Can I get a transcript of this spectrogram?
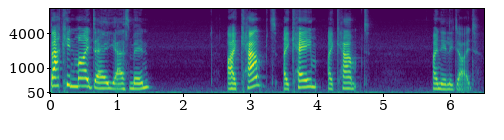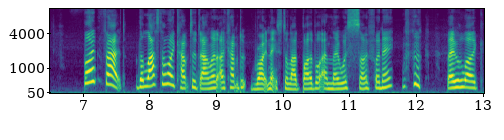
Back in my day, Yasmin, I camped. I came. I camped. I nearly died. Fun fact: the last time I camped at Download, I camped right next to Lad Bible, and they were so funny. they were like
